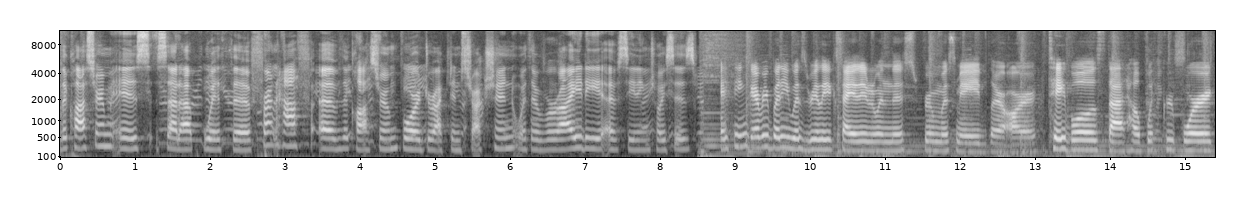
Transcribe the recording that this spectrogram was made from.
The classroom is set up with the front half of the classroom for direct instruction with a variety of seating choices. I think everybody was really excited when this room was made. There are tables that help with group work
